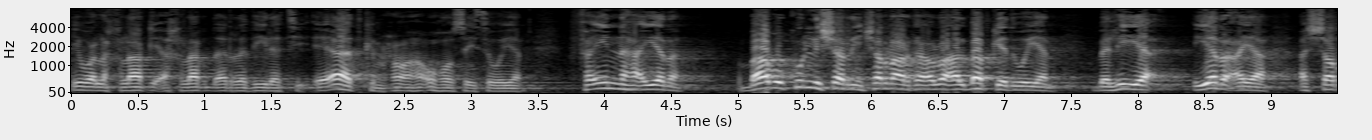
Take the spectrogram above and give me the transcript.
iyo alakhlaaqi akhlaaqda alradiilati ee aadka muxuu aha baabu kulli sharin sharna arka albaabkeeda weeyaan bal hiya iyada ayaa ashar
